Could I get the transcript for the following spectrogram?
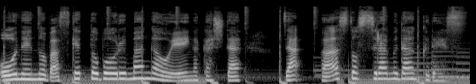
往年のバスケットボール漫画を映画化したザ・ファーストスラムダンクです。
